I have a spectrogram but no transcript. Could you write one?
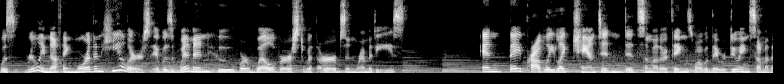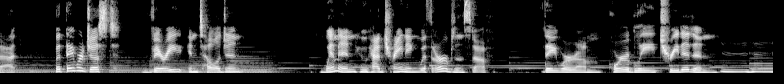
was really nothing more than healers. It was women who were well versed with herbs and remedies. And they probably like chanted and did some other things while they were doing some of that. But they were just very intelligent women who had training with herbs and stuff. They were um, horribly treated and Mm-hmm.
